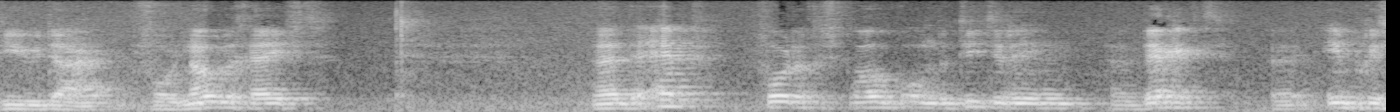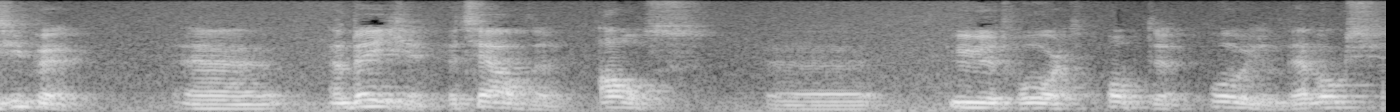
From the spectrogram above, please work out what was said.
die u daarvoor nodig heeft. de app voor de gesproken ondertiteling werkt in principe een beetje hetzelfde als u het hoort op de Orion Webbox.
